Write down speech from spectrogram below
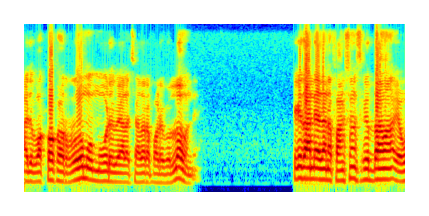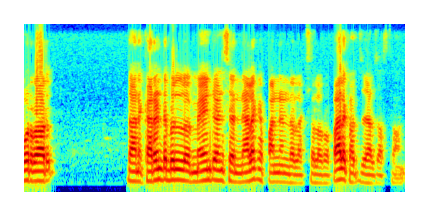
అది ఒక్కొక్క రూము మూడు వేల చదరపడుగుల్లో ఉంది. ఇక దాన్ని ఏదైనా ఫంక్షన్స్కి ఇద్దామా? ఎవరు రారు? దాని కరెంటు బిల్లు మెయింటెనెన్స్ నెలకి పన్నెండు లక్షల రూపాయలు ఖర్చు చేయాల్సి వస్తుంది.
